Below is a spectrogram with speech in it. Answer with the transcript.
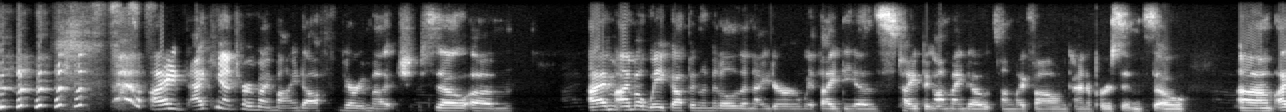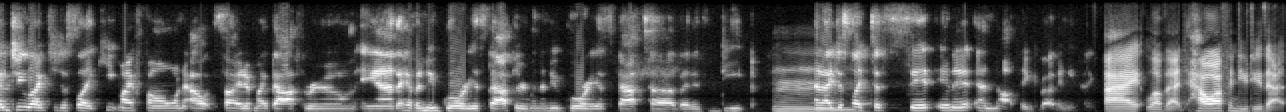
I I can't turn my mind off very much, so um, I'm I'm a wake up in the middle of the nighter with ideas, typing on my notes on my phone kind of person. So um, I do like to just like keep my phone outside of my bathroom, and I have a new glorious bathroom and a new glorious bathtub, and it's deep, and I just Mm. like to sit in it and not think about anything. I love that. How often do you do that?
